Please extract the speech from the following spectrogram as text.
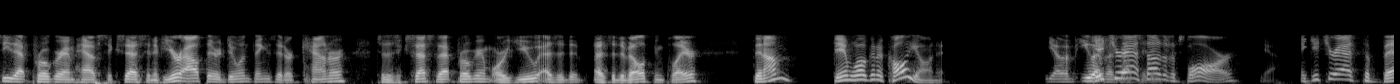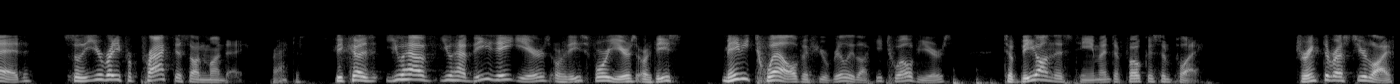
see that program have success. And if you're out there doing things that are counter to the success of that program or you as a de- as a developing player, then I'm damn well going to call you on it. Yeah, you have get your ass out of the bar. Yeah. And get your ass to bed so that you're ready for practice on Monday. Practice. Because you have you have these 8 years or these 4 years or these maybe 12 if you're really lucky, 12 years to be on this team and to focus and play. Drink the rest of your life.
